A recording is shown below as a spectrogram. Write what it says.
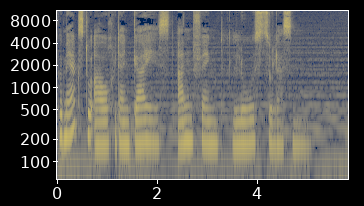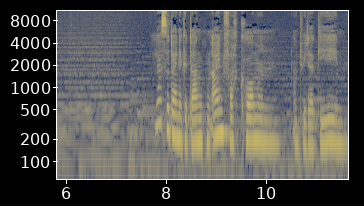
bemerkst du auch, wie dein Geist anfängt loszulassen. Lasse deine Gedanken einfach kommen und wieder gehen.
